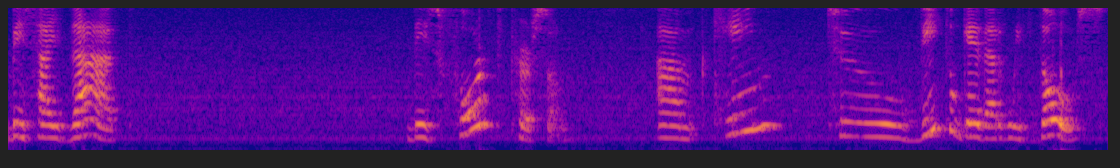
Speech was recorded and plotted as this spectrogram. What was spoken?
Beside that, this fourth person um, came to be together with those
